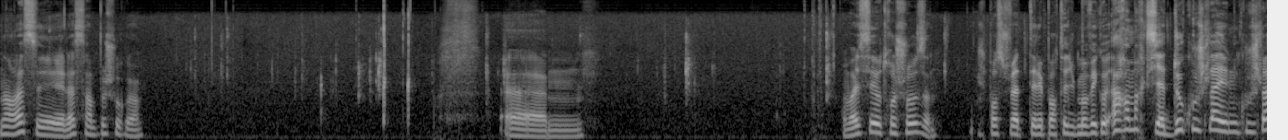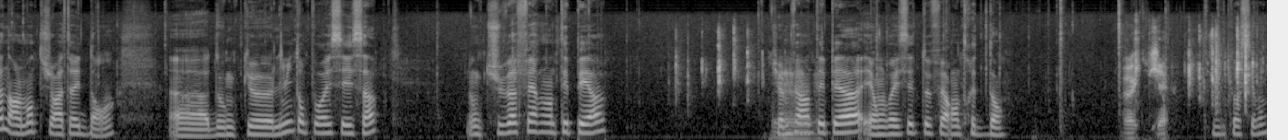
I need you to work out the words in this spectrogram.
Non là c'est là c'est un peu chaud quoi. Euh, On va essayer autre chose. Je pense que tu vas te téléporter du mauvais côté. Ah remarque s'il y a deux couches là et une couche là, normalement tu atterri dedans. hein. Euh, donc euh, limite on pourrait essayer ça. Donc tu vas faire un TPA. Tu vas me faire un Hmm. TPA et on va essayer de te faire rentrer dedans. Ok. Tu me dis quand c'est bon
